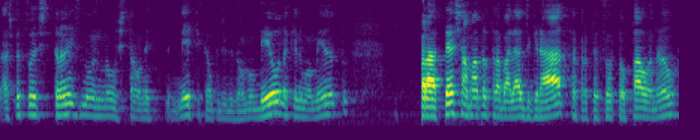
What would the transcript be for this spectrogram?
as pessoas trans não, não estão nesse, nesse campo de visão. No meu, naquele momento, para até chamar para trabalhar de graça, para a pessoa topar ou não,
